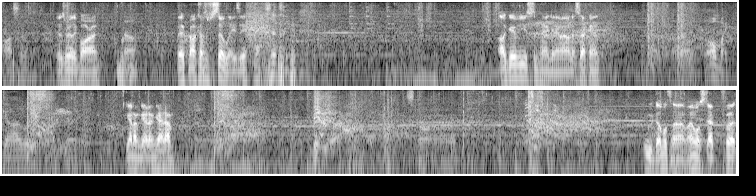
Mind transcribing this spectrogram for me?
awesome. It was really boring. No. The crocodiles were so lazy. I'll give you some handgun ammo in a second. Oh, oh my god, what is that? Get him, get him, get him. Stomp. Ooh, double time. I almost stabbed your foot.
